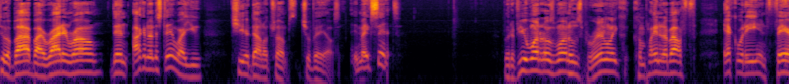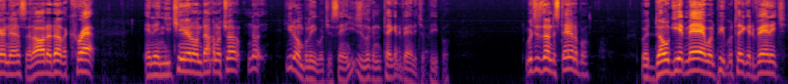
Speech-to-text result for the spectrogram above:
to abide by right and wrong, then I can understand why you cheer Donald Trump's travails. It makes sense. But if you're one of those one who's perennially complaining about equity and fairness and all that other crap, and then you cheering on Donald Trump, no, you don't believe what you're saying. You're just looking to take advantage of people, which is understandable. But don't get mad when people take advantage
